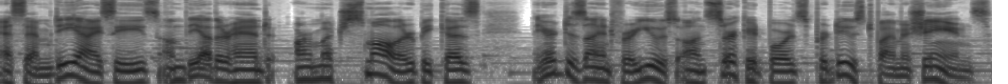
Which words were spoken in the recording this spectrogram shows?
SMD ICs, on the other hand, are much smaller because they are designed for use on circuit boards produced by machines.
